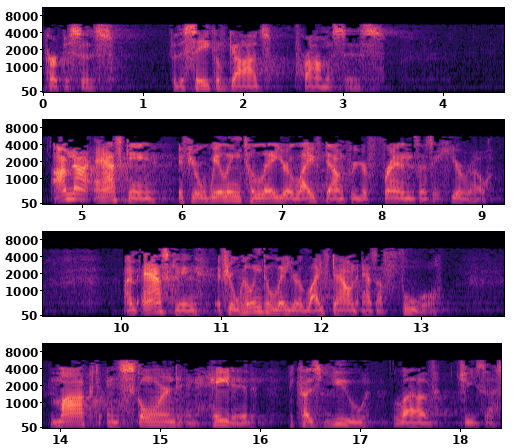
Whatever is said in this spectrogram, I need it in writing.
purposes. For the sake of God's promises. I'm not asking if you're willing to lay your life down for your friends as a hero. I'm asking if you're willing to lay your life down as a fool, mocked and scorned and hated because you love Jesus?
